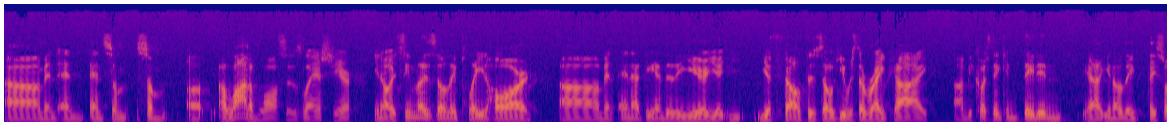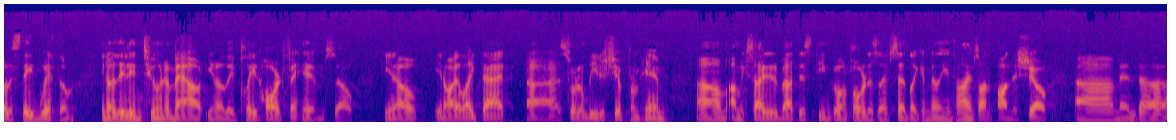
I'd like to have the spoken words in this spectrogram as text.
um, and and and some some uh, a lot of losses last year. You know, it seemed as though they played hard. Um, and, and at the end of the year, you you felt as though he was the right guy uh, because they can they didn't you know they they sort of stayed with him you know, they didn't tune him out. You know, they played hard for him. So, you know, you know, I like that uh, sort of leadership from him. Um, I'm excited about this team going forward, as I've said like a million times on on this show. Um, and uh,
